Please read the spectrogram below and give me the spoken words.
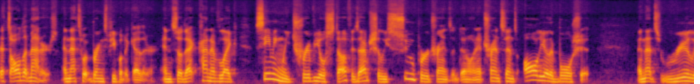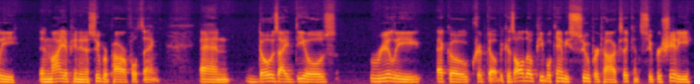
That's all that matters, and that's what brings people together. And so that kind of like seemingly trivial stuff is actually super transcendental, and it transcends all the other bullshit. And that's really, in my opinion, a super powerful thing. And those ideals really echo crypto because although people can be super toxic and super shitty,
